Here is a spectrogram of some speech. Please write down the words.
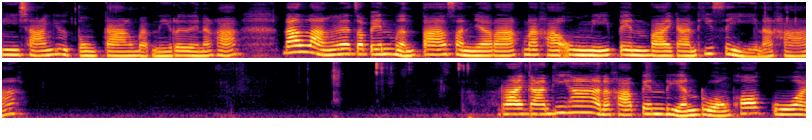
มีช้างอยู่ตรงกลางแบบนี้เลยนะคะ ด้านหลังจะเป็นเหมือนตาสัญลักษณ์นะคะ องค์นี้เป็นรายการที่สี่นะคะรายการที่ห้านะคะ เป็นเหรียญหลวงพ่อกล้วย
